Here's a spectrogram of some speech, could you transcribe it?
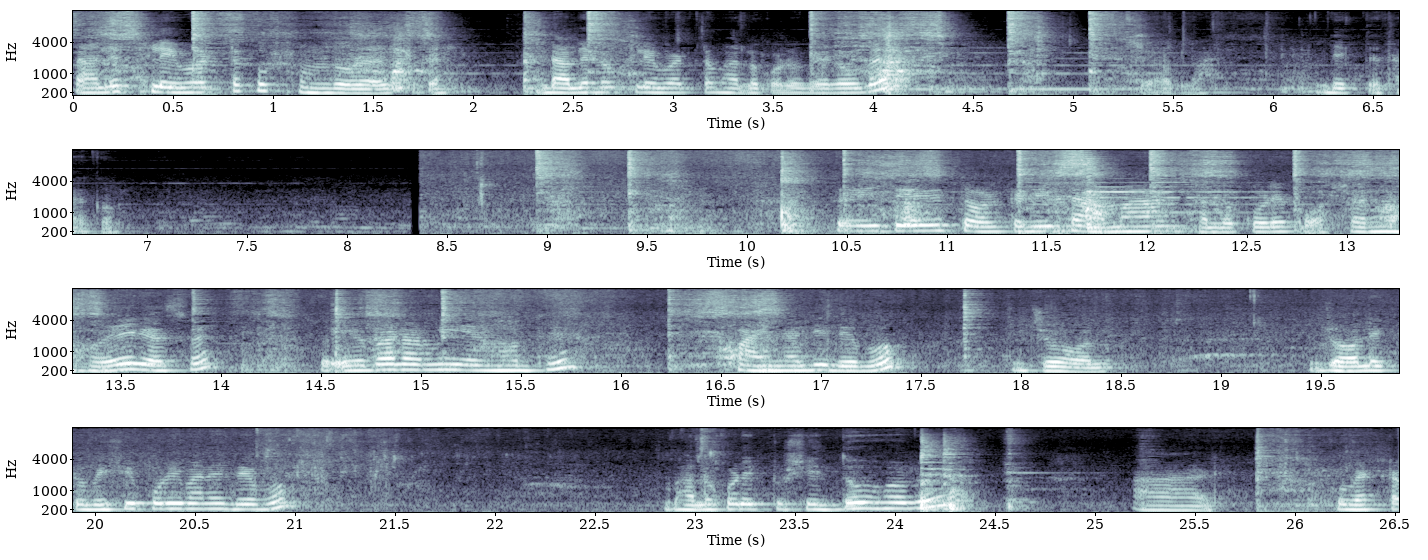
তাহলে ফ্লেভারটা খুব সুন্দর আসবে। ডালেরও ফ্লেভারটা ভালো করে বেরোবে। চলো দেখতে থাকো। তো এই যে তরকারিটা আমার ভালো করে কষানো হয়ে গেছে। তো এবার আমি এর মধ্যে ফাইনালি দেব জল। জল একটু বেশি পরিমাণে দেব। ভালো করে একটু সেদ্ধও হবে। আর খুব একটা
